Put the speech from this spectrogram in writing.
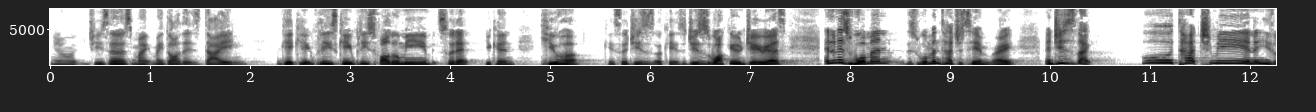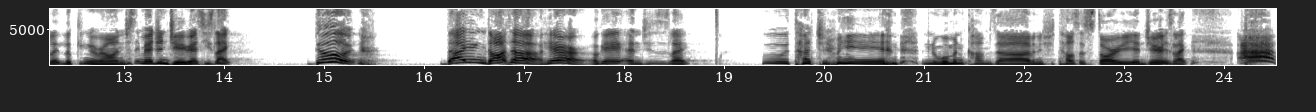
you know, Jesus, my, my daughter is dying. Okay, can you please, can you please follow me so that you can heal her? Okay, so Jesus, okay, so Jesus walking with Jairus. And then this woman, this woman touches him, right? And Jesus is like, oh, touch me. And then he's like looking around. Just imagine Jairus. He's like, dude, dying daughter, here, okay? And Jesus is like, who touched me? And, and the woman comes up and she tells her story, and Jerry's like, ah,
